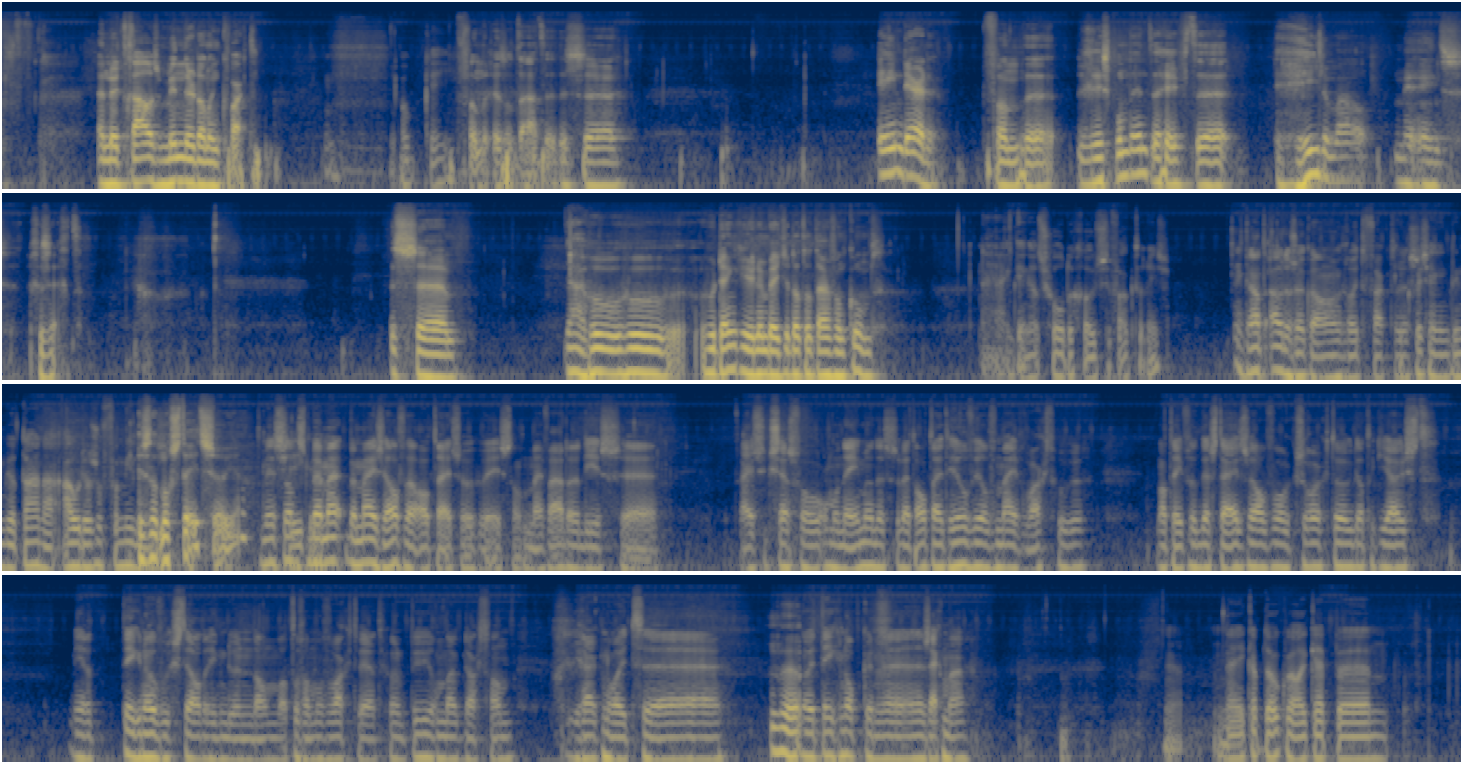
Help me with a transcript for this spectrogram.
En neutraal is minder dan een kwart Oké. van de resultaten. Dus eh een derde van de respondenten heeft eh, helemaal mee eens gezegd. Dus eh, ja, hoe, hoe, hoe denken jullie een beetje dat dat daarvan komt? Nou ja, ik denk dat school de grootste factor is. Ik denk dat ouders ook wel een grote factor Ik is. zeggen, ik denk dat daarna ouders of familie Is dat nog steeds zo, ja? Tenminste, dat is bij, mij, bij mij zelf wel altijd zo geweest. Want mijn vader die is eh, vrij succesvol ondernemer. Dus er werd altijd heel veel van mij verwacht vroeger. Dat heeft er destijds wel voor gezorgd ook dat ik juist meer het tegenovergestelde ging doen dan wat er van me verwacht werd. Gewoon puur omdat ik dacht van, hier ga ik nooit, eh, Ja. nooit tegenop kunnen, zeg maar. Nee, ik heb het ook wel. Ik heb, ehm,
